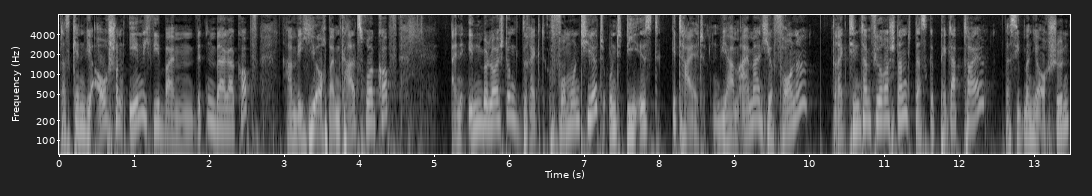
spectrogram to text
Das kennen wir auch schon, ähnlich wie beim Wittenberger Kopf, haben wir hier auch beim Karlsruher Kopf eine Innenbeleuchtung direkt vormontiert und die ist geteilt. Wir haben einmal hier vorne direkt hinterm Führerstand das Gepäckabteil. Das sieht man hier auch schön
